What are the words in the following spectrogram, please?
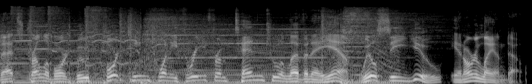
That's Trelleborg booth 1423 from 10 to 11 a.m. We'll see you in Orlando.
